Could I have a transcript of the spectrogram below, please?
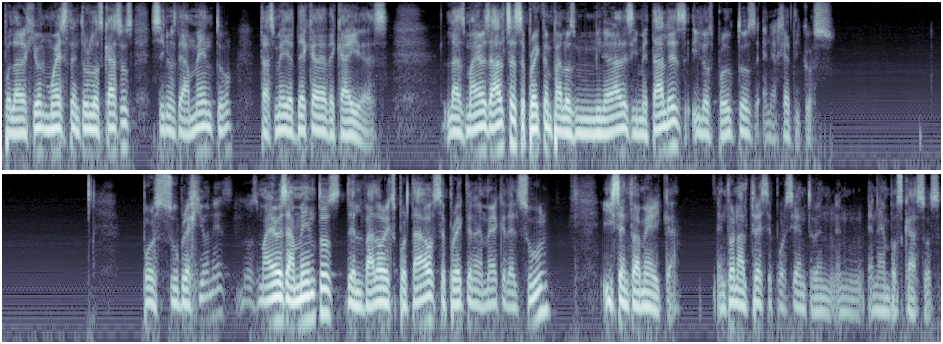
por la región muestran en todos los casos signos de aumento tras media década de caídas. Las mayores alzas se proyectan para los minerales y metales y los productos energéticos. Por subregiones, los mayores aumentos del valor exportado se proyectan en América del Sur y Centroamérica en torno al 13% en, ambos casos.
